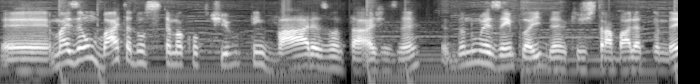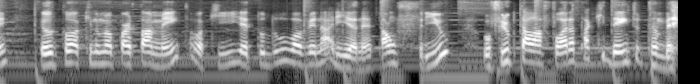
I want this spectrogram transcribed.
É, mas é um baita de um sistema construtivo que tem várias vantagens, né? Dando um exemplo aí, né, que a gente trabalha também. Eu tô aqui no meu apartamento, aqui é tudo alvenaria, né? Tá um frio, o frio que tá lá fora tá aqui dentro também.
